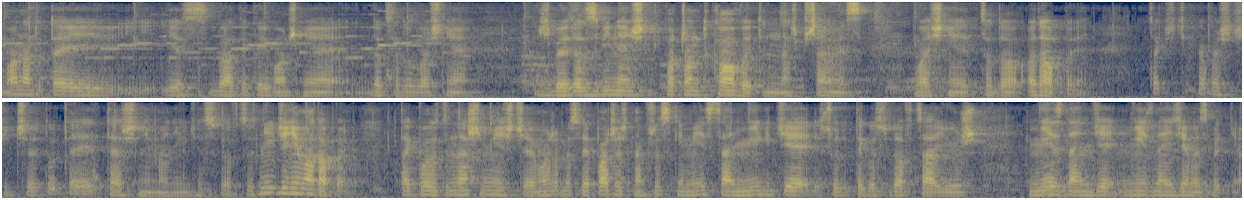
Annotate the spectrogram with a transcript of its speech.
Bo ona tutaj jest, była tylko i wyłącznie do celu właśnie, żeby rozwinąć początkowy ten nasz przemysł właśnie co do ropy. Tak z ciekawości, czy tutaj też nie ma nigdzie surowców? Nigdzie nie ma ropy. Tak poza tym naszym mieście, możemy sobie patrzeć na wszystkie miejsca, nigdzie tego surowca już nie, znajdzie, nie znajdziemy zbytnio.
